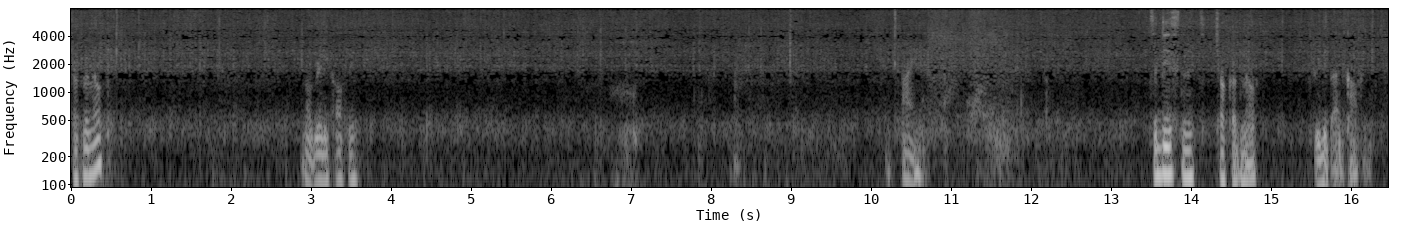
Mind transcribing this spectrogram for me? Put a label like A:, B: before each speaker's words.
A: chocolate milk. Not really coffee. It's fine. It's a decent chocolate milk. It's really bad coffee.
